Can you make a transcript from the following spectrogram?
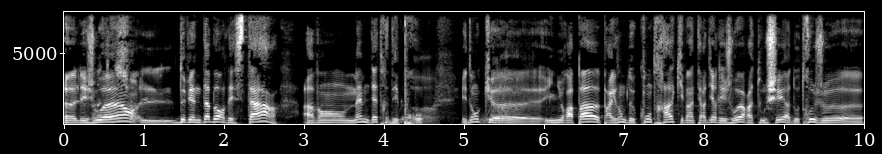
euh, les joueurs euh, deviennent d'abord des stars avant même d'être des pros. Et donc, euh, il n'y aura pas, par exemple, de contrat qui va interdire les joueurs à toucher à d'autres jeux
